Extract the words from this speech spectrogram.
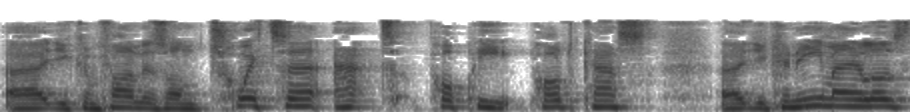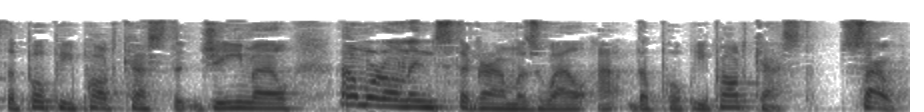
Uh, you can find us on Twitter at Puppy Podcast. Uh, you can email us, the Puppy Podcast at Gmail, and we're on Instagram as well at the Puppy Podcast. So,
